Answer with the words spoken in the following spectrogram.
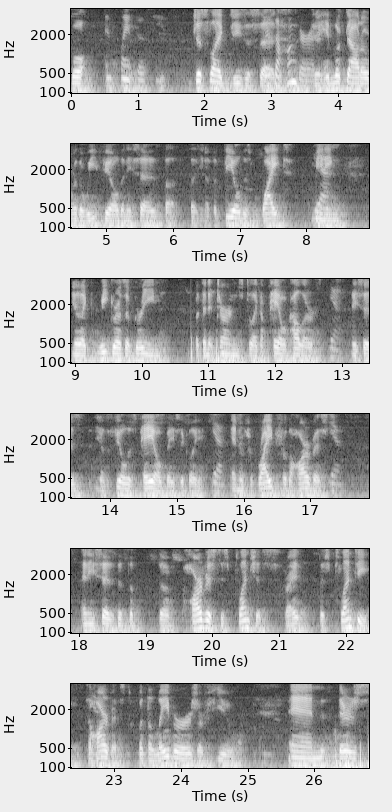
Well, and plant those seeds. just like Jesus said, There's a hunger. You know, he looked out over the wheat field and he says the, the you know the field is white, meaning Yes. you know like wheat grows up green, but then it turns to like a pale color. Yeah. And he says you know the field is pale basically, Yeah. and it's ripe for the harvest. Yeah. And he says that the the harvest is plenteous, right? There's plenty to Yeah. harvest, but the laborers are few. And there's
